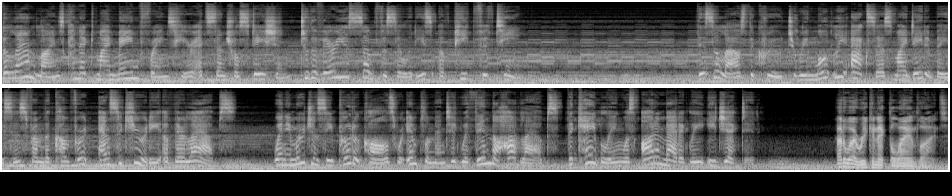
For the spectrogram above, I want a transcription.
The landlines connect my mainframes here at Central Station to the various sub-facilities of Peak 15. This allows the crew to remotely access my databases from the comfort and security of their labs. When emergency protocols were implemented within the hot labs, the cabling was automatically ejected. How do I reconnect the landlines?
